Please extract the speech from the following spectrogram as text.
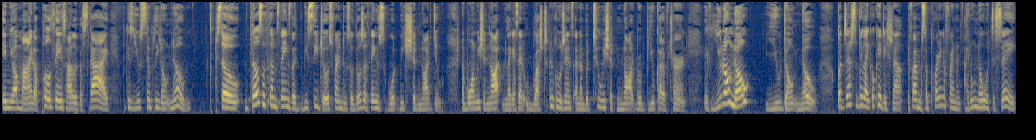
in your mind or pull things out of the sky because you simply don't know so those are some things that we see Job's friend do. So those are things what we should not do. Number one, we should not, like I said, rush to conclusions. And number two, we should not rebuke out of turn. If you don't know, you don't know. But just to be like, okay, Deschanel, if I'm supporting a friend and I don't know what to say,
